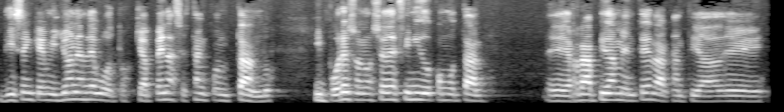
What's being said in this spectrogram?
dicen que millones de votos que apenas se están contando y por eso no se ha definido como tal eh, rápidamente la cantidad de,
